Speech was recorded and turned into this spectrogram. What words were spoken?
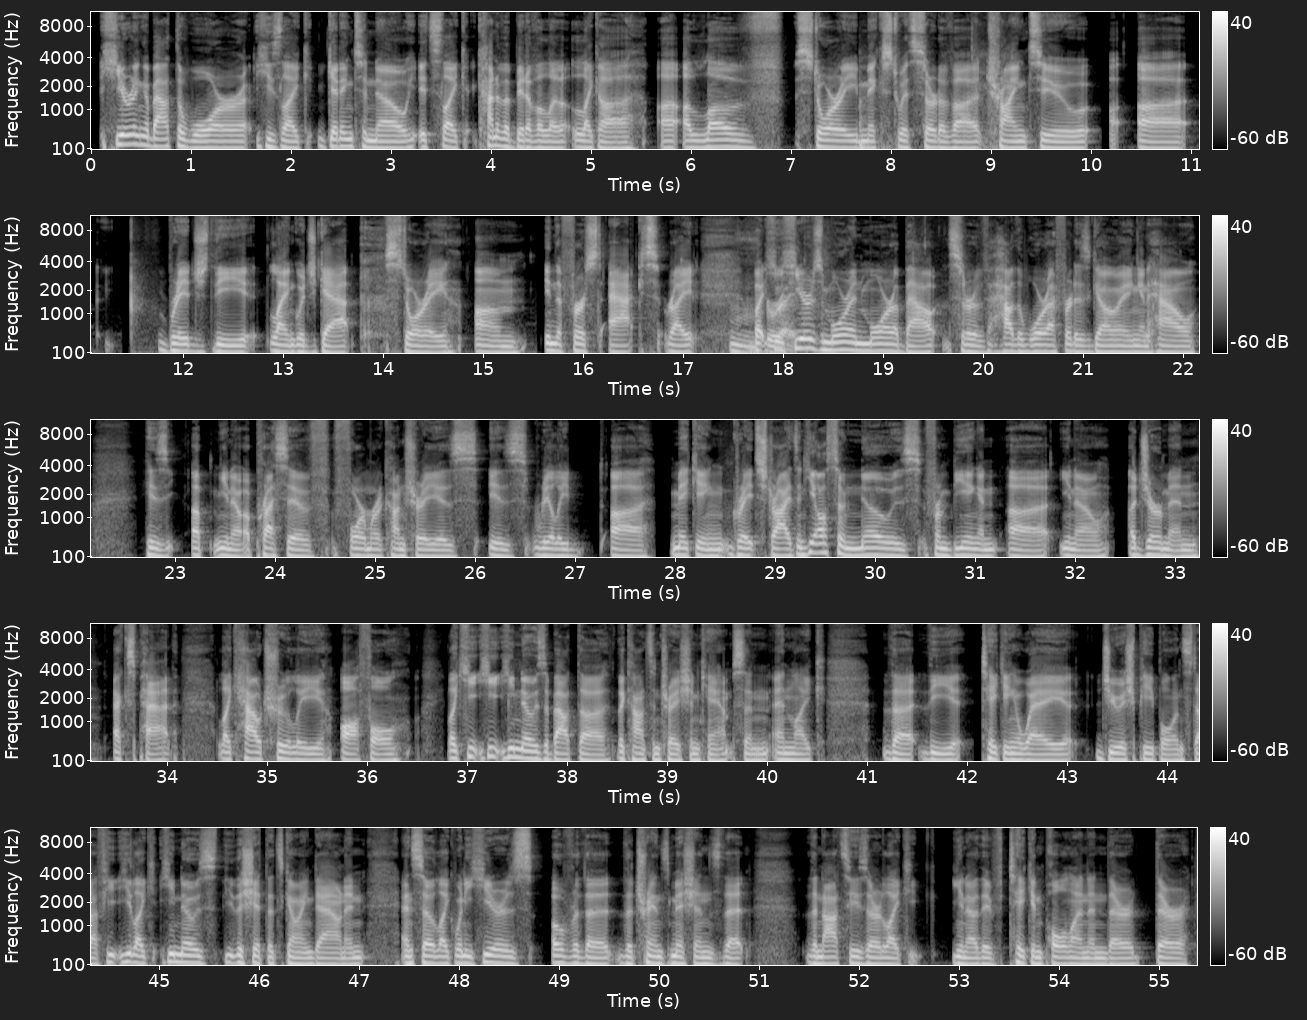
hearing about the war he's like getting to know it's like kind of a bit of a like a a, a love story mixed with sort of uh trying to uh bridge the language gap story um in the first act right but he right. hears more and more about sort of how the war effort is going and how his up you know oppressive former country is is really uh making great strides and he also knows from being an uh you know a german expat like how truly awful like he he he knows about the the concentration camps and and like the the taking away Jewish people and stuff. He he like he knows the shit that's going down and and so like when he hears over the the transmissions that the Nazis are like you know they've taken Poland and they're they're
